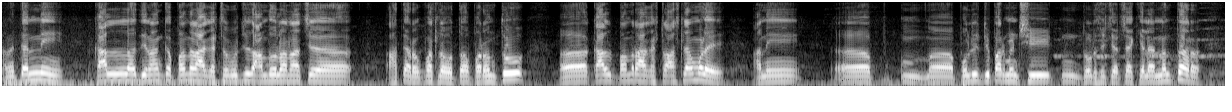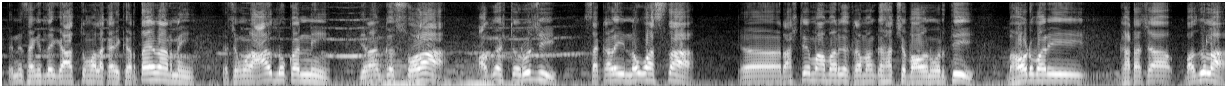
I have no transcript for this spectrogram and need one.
आणि त्यांनी काल दिनांक पंधरा ऑगस्ट रोजीच आंदोलनाचं हात्यार उपसलं होतं. परंतु काल पंधरा ऑगस्ट असल्यामुळे आणि पोलीस डिपार्टमेंटशी थोडीशी चर्चा केल्यानंतर त्यांनी सांगितलं की आज तुम्हाला काही करता येणार नाही. त्याच्यामुळे आज लोकांनी दिनांक सोळा ऑगस्ट रोजी सकाळी नऊ वाजता राष्ट्रीय महामार्ग क्रमांक सातशे बावन्नवरती भावडबारी घाटाच्या बाजूला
